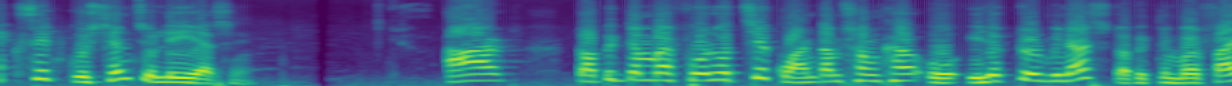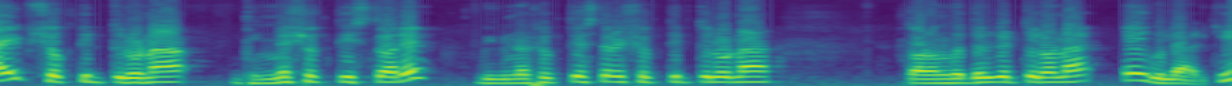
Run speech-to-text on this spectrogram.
এক সেট কোশ্চেন চলেই আসে। আর টপিক নাম্বার ফোর হচ্ছে কোয়ান্টাম সংখ্যা ও ইলেকট্রন বিনাশ। টপিক নাম্বার ফাইভ শক্তির তুলনা, ভিন্ন শক্তি স্তরে, বিভিন্ন শক্তি স্তরের শক্তির তুলনা, তরঙ্গ দৈর্ঘ্যের তুলনা, এগুলো আর কি।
